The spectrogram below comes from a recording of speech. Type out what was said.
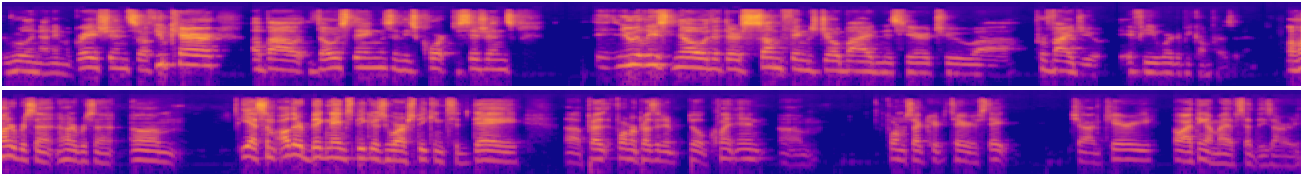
they're ruling on immigration. So if you care about those things and these court decisions, you at least know that there's some things Joe Biden is here to uh, provide you if he were to become president. A hundred percent, a hundred percent. Um, yeah, some other big name speakers who are speaking today: uh, Pres- former President Bill Clinton, um, former Secretary of State John Kerry. Oh, I think I might have said these already.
